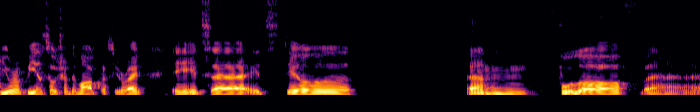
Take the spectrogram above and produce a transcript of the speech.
European social democracy, right? It's uh, it's still um, full of. Uh,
